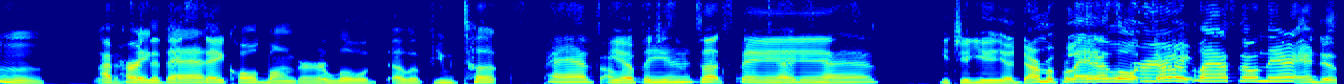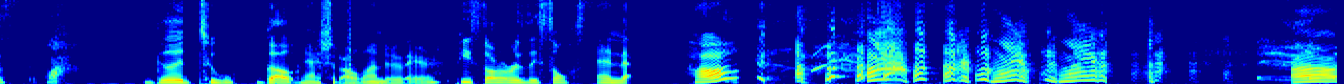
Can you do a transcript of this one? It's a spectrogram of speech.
mm. I've heard that they stay cold longer. a little a little few tucks pads. Yeah, on put you some tucks pads. Get your your, your Dermoplast, a little spray. Dermoplast on there and just wow, good to go. mash it all under there. Piece de resistance. And huh? all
